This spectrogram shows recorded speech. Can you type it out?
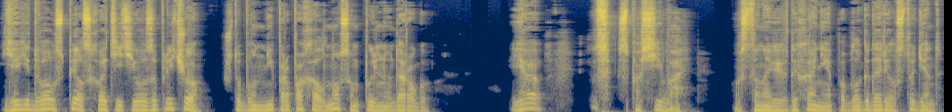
Я едва успел схватить его за плечо, чтобы он не пропахал носом пыльную дорогу. «Я... спасибо!» Восстановив дыхание, поблагодарил студент.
